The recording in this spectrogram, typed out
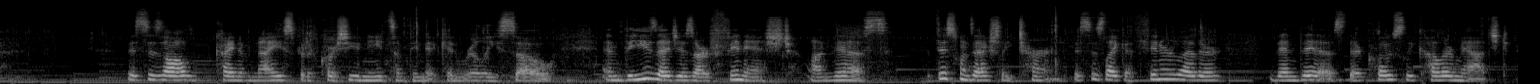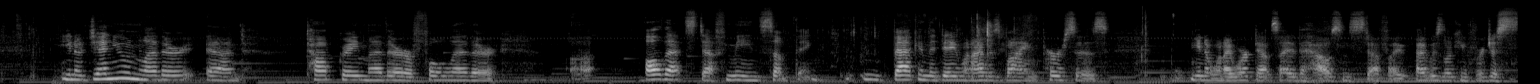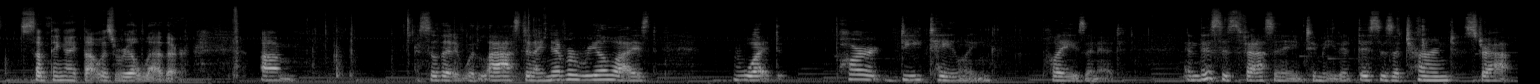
this is all kind of nice, but of course you need something that can really sew and these edges are finished on this. But this one's actually turned. This is like a thinner leather than this. They're closely color matched. You know, genuine leather and top grain leather or full leather, uh, all that stuff means something. Back in the day when I was buying purses, you know, when I worked outside of the house and stuff, I, I was looking for just something I thought was real leather. Um, so that it would last. And I never realized what part detailing plays in it. And this is fascinating to me that this is a turned strap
